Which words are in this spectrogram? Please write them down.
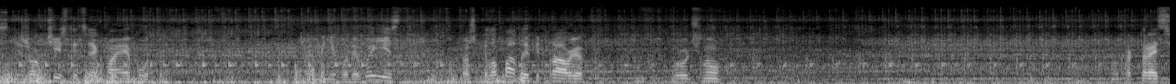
Сніжок чиститься як має бути. Вже мені буде виїзд. Трошки лопатою підправлю вручну. Ну, тракторець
